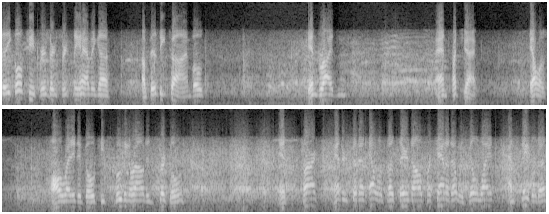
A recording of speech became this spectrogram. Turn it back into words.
the goalkeepers are certainly having a, a busy time, both Ken Dryden and Tretiak. Ellis all ready to go, keeps moving around in circles. It's Clarke, Henderson, and Ellis out there now for Canada with Bill White and Stapleton.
